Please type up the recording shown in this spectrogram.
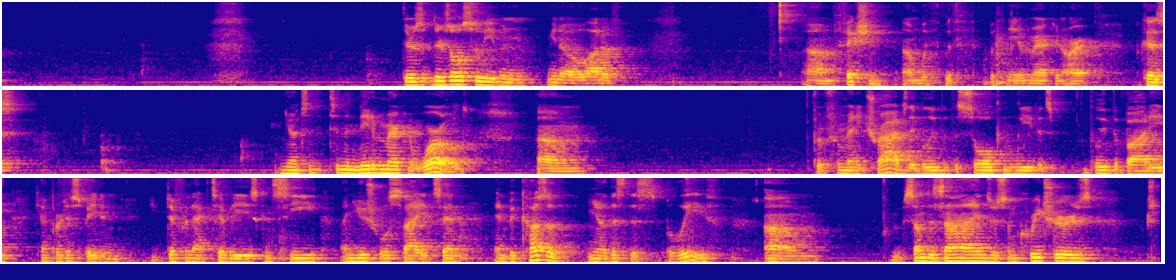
there's there's also even you know a lot of um, fiction um, with with with Native American art because you know to to the Native American world. Um, for, for many tribes, they believe that the soul can leave its believe the body can participate in different activities, can see unusual sights, and and because of you know this this belief, um, some designs or some creatures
